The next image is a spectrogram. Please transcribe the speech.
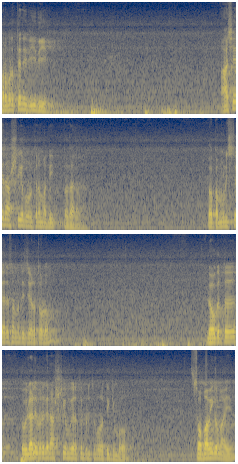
പ്രവർത്തന രീതിയിൽ ആശയരാഷ്ട്രീയ പ്രവർത്തനം അതിപ്രധാനമാണ്. ഇപ്പോൾ കമ്മ്യൂണിസ്റ്റുകാരെ സംബന്ധിച്ചിടത്തോളം ലോകത്ത് തൊഴിലാളി വർഗ രാഷ്ട്രീയം ഉയർത്തിപ്പിടിച്ച് പ്രവർത്തിക്കുമ്പോൾ സ്വാഭാവികമായും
